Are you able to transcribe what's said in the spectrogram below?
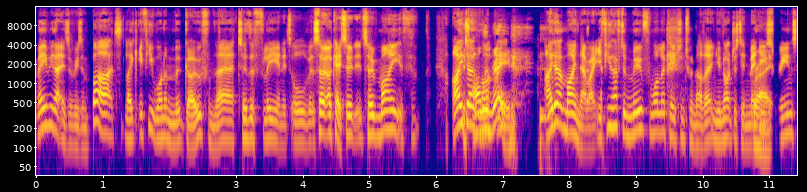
Maybe that is a reason, but like if you want to m- go from there to the flea and it's all so okay. So so my th- I It's don't all in mi- I- raid. I don't mind that, right? If you have to move from one location to another and you're not just in menu Right. screens,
